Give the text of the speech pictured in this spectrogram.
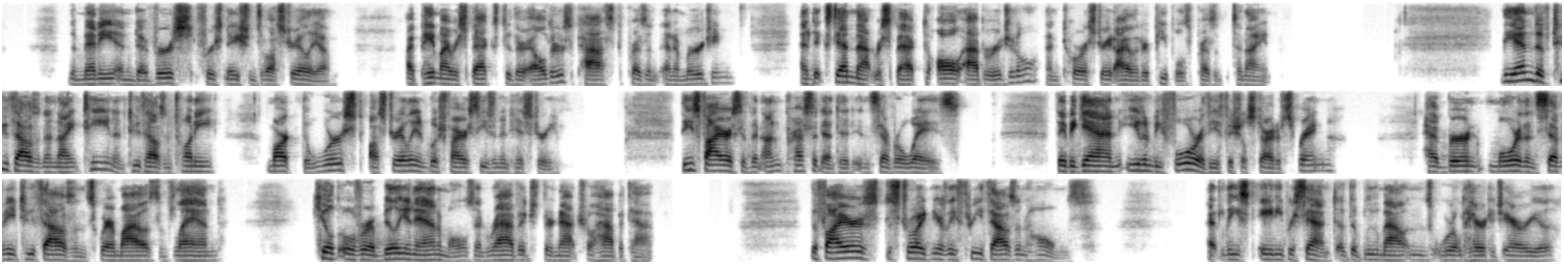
the many and diverse First Nations of Australia. I pay my respects to their elders, past, present, and emerging, and extend that respect to all Aboriginal and Torres Strait Islander peoples present tonight. The end of 2019 and 2020 marked the worst Australian bushfire season in history. These fires have been unprecedented in several ways. They hmm. began even before the official start of spring, have burned more than 72,000 square miles of land, killed over a billion animals, and ravaged their natural habitat. The fires destroyed nearly 3,000 homes, at least 80% of the Blue Mountains World Heritage Area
